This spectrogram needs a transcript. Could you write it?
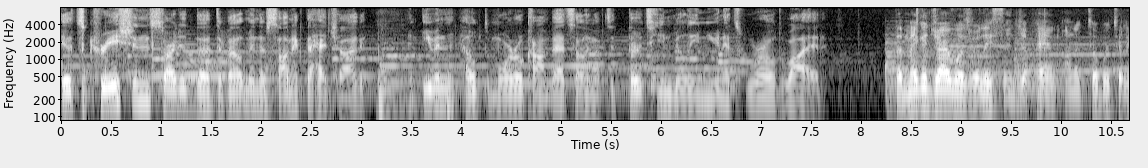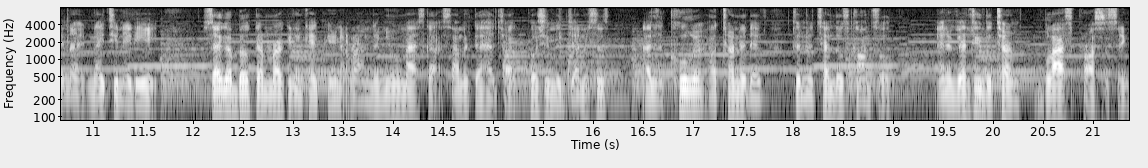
Its creation started the development of Sonic the Hedgehog and even helped Mortal Kombat selling up to 13 million units worldwide. The Mega Drive was released in Japan on October 29, 1988. Sega built their marketing campaign around the new mascot Sonic the Hedgehog, pushing the Genesis as a cooler alternative to Nintendo's console, and inventing the term blast processing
